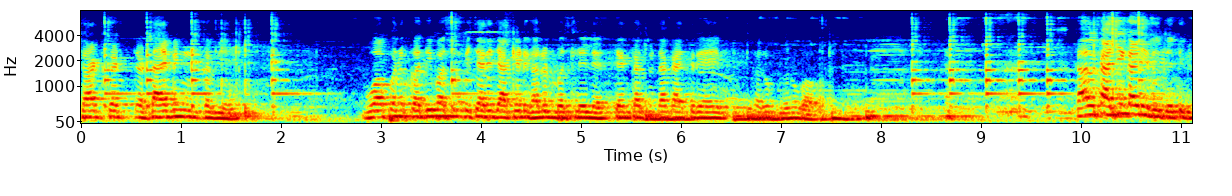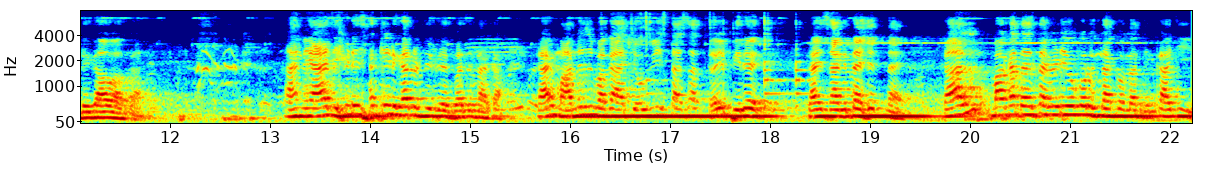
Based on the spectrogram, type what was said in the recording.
शॉर्टकट टायमिंग कमी आहे. व आपण कधीपासून बिचारे जॅकेट घालून बसलेले आहेत त्यांना सुद्धा काहीतरी आहे करू करू बाबा काल काजी काढीत होते तिकडे गावाका. आणि आज इकडे जॅकेट घालून दिले बस नका. काय माणूस बघा चोवीस तासात थंय फिरत काय सांगता येत नाही. काल मागा त्याचा व्हिडिओ करून दाखवला ते काजी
